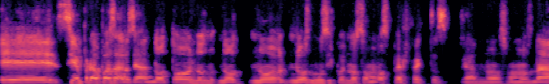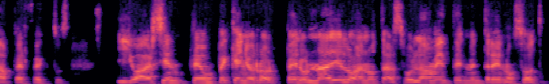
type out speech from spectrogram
eh, siempre va a pasar, o sea, no todos los, no, no, los músicos no somos perfectos, o sea, no somos nada perfectos, y va a haber siempre un pequeño error, pero nadie lo va a notar, solamente entre nosotros.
